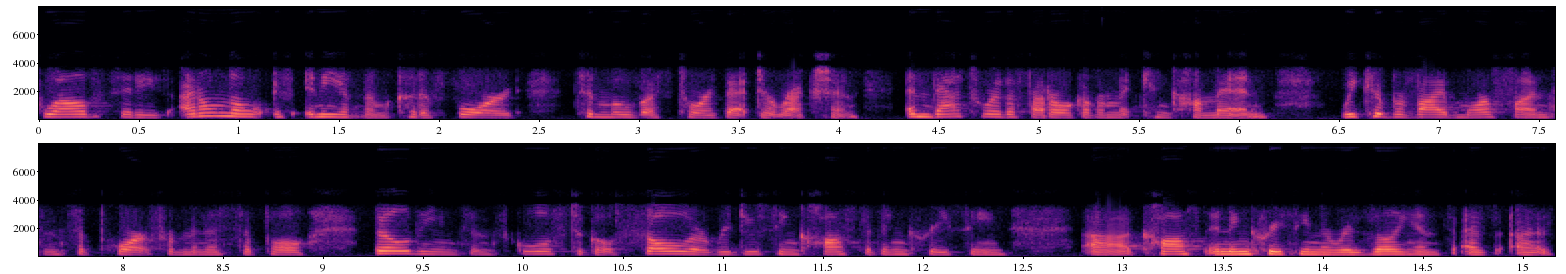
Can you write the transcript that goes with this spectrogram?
12 cities. I don't know if any of them could afford to move us towards that direction. And that's where the federal government can come in. We could provide more funds and support for municipal buildings and schools to go solar, reducing cost of increasing uh, cost and increasing the resilience as as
